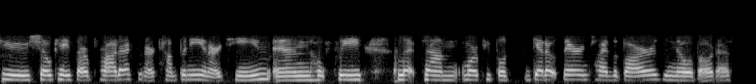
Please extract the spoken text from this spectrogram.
to showcase our product and our company and our team, and hopefully let um, more people get out there and try the bars and know about us.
